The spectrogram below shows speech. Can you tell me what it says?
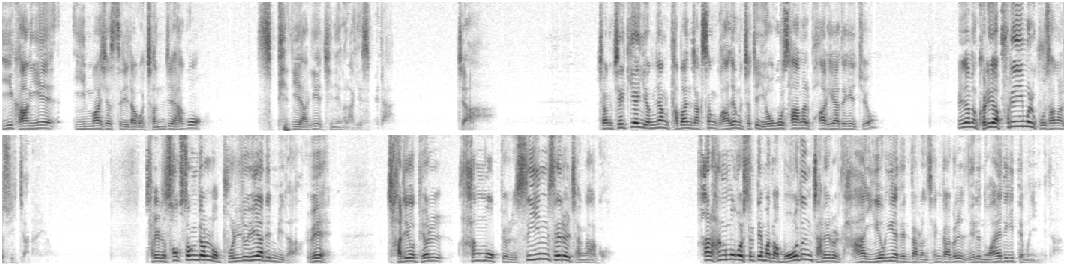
이 강의에 임하셨으리라고 전제하고 스피디하게 진행을 하겠습니다. 자, 정책기획 역량 답안 작성 과정은 첫째 요구 사항을 파악해야 되겠죠. 왜냐하면 그래야 프레임을 구상할 수 있잖아요. 자료를 속성별로 분류해야 됩니다. 왜? 자료별, 항목별 쓰임새를 정하고 한 항목을 쓸 때마다 모든 자료를 다 이용해야 된다는 생각을 내려놓아야 되기 때문입니다.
